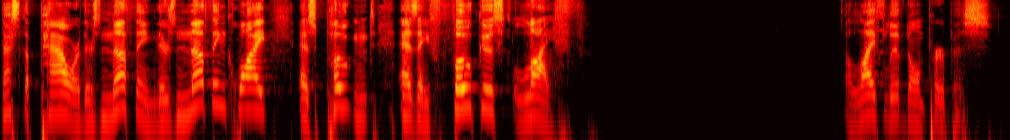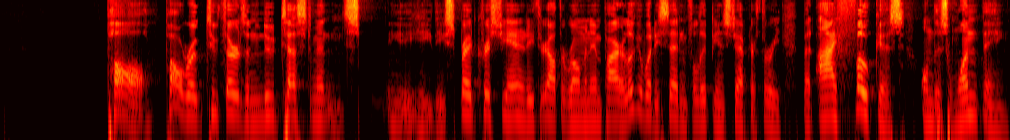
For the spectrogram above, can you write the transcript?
That's the power. There's nothing there's nothing quite as potent as a focused life. A life lived on purpose Paul. Paul wrote two thirds of the New Testament He, he, he spread Christianity throughout the Roman Empire. Look at what he said in Philippians chapter 3. But I focus on this one thing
